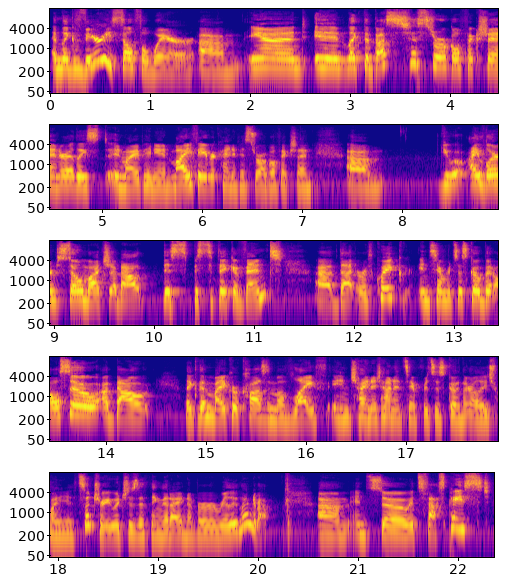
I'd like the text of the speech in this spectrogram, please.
and like very self-aware um, and in like the best historical fiction or at least in my opinion my favorite kind of historical fiction um, you I learned so much about this specific event, uh, that earthquake in San Francisco, but also about like the microcosm of life in Chinatown in San Francisco in the early 20th century, which is a thing that I never really learned about. Um, and so it's fast paced.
